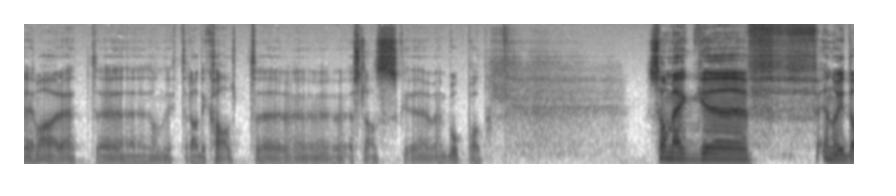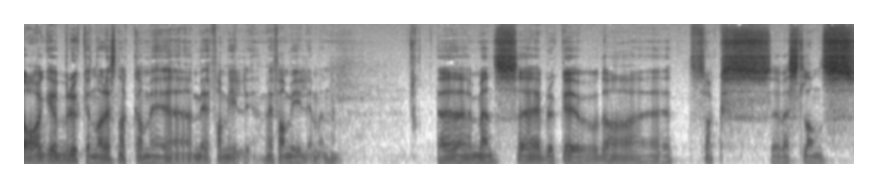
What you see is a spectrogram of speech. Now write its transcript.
det var et uh, sånn litt radikalt uh, østlandsk bokmål. Som jeg ennå i dag bruker når jeg snakker med, med, familie, med familien min. mens jeg bruker jo da et slags vestlands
